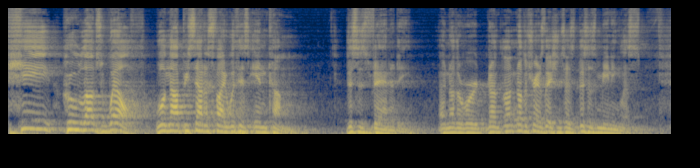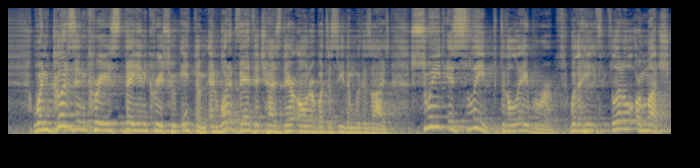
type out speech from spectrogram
He who loves wealth will not be satisfied with his income. This is vanity. Another word, another translation says this is meaningless. When goods increase, they increase who eat them. And what advantage has their owner but to see them with his eyes? Sweet is sleep to the laborer, whether he eats little or much,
